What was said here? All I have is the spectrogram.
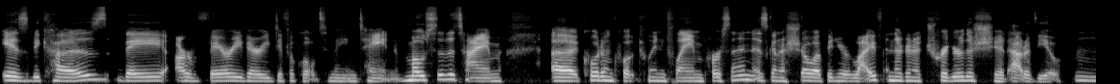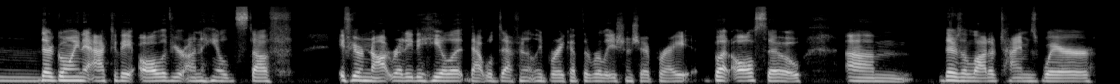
is because they are very, very difficult to maintain. Most of the time, a quote unquote twin flame person is going to show up in your life and they're going to trigger the shit out of you. Mm. They're going to activate all of your unhealed stuff. If you're not ready to heal it, that will definitely break up the relationship, right? But also, um, there's a lot of times where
